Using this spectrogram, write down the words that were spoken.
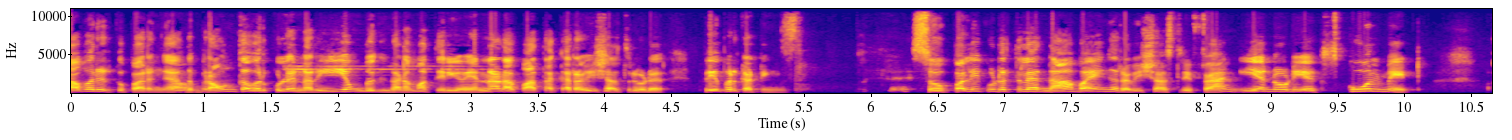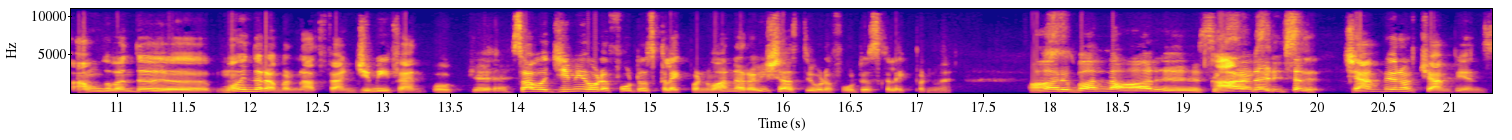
கவர் இருக்கு பாருங்க. அந்த. ப்ரௌன் கவருக்குள்ள நிறைய உங்களுக்கு கனமா தெரியும். என்னடா பார்த்தாக்கா ரவி சாஸ்திரியோட பேப்பர் கட்டிங்ஸ் ஸோ பள்ளிக்கூடத்துல நான் பயங்கர ரவி சாஸ்திரி ஃபேன் என்னுடைய ஸ்கூல் மேட் அவங்க வந்து Mohinder Amarnath fan Jimmy fan okay. So அவ ஜிம்மியோட ஃபோட்டோஸ் கலெக்ட் பண்ணுவான் நான் ரவி சாஸ்திரியோட ஃபோட்டோஸ் கலெக்ட் பண்ணுவேன். ஆறு பால்ல ஆறு சாம்பியன் ஆஃப் சாம்பியன்ஸ்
